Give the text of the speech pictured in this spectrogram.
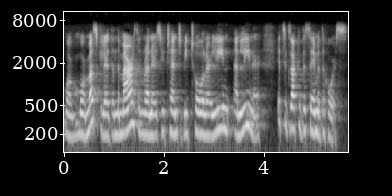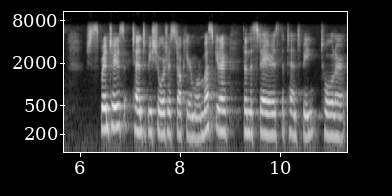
more, more muscular than the marathon runners who tend to be taller lean, and leaner. It's exactly the same with the horse. Sprinters tend to be shorter, stockier, more muscular than the stayers that tend to be taller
